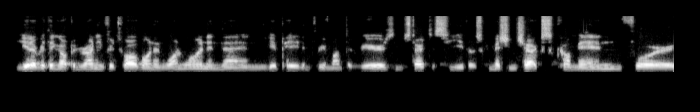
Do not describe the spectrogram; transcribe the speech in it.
you get everything up and running for 12 1 and 1 1 and then you get paid in three month arrears and you start to see those commission checks come in for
